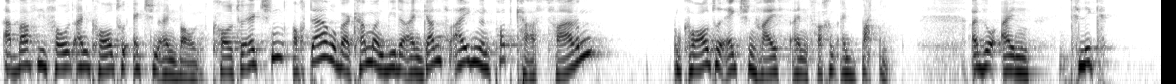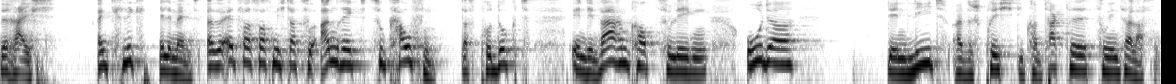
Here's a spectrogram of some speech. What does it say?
above the fold ein Call to Action einbauen. Call to Action, auch darüber kann man wieder einen ganz eigenen Podcast fahren. Call to Action heißt einfach ein Button. Also ein Klickbereich, ein Klickelement. Also etwas, was mich dazu anregt zu kaufen, das Produkt in den Warenkorb zu legen oder den Lead, also sprich die Kontakte zu hinterlassen.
